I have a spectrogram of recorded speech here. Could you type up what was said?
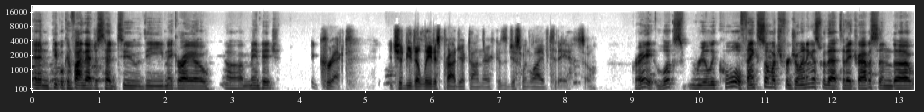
And people can find that. Just head to the Maker.io uh, main page. Correct. It should be the latest project on there because it just went live today. So great. Looks really cool. Thanks so much for joining us with that today, Travis. And uh,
